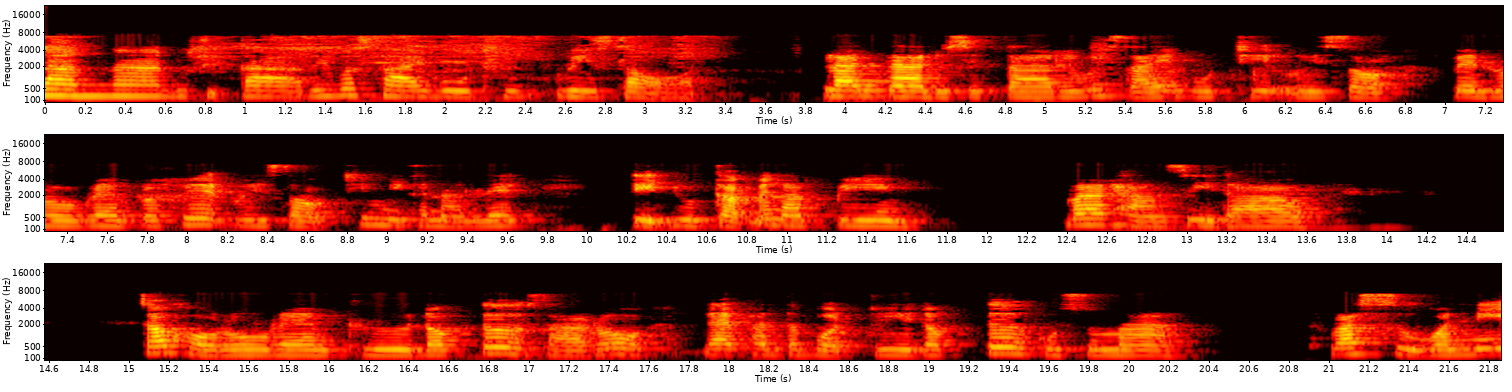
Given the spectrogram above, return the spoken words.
ลานนาดุสิตา ริเวอร์ไซด์บูติกรีสอร์ท ลานนาดุสิตา ริเวอร์ไซด์บูติกรีสอร์ท เป็นโรงแรมประเภทรีสอร์ทที่มีขนาดเล็ก ติดอยู่กับแม่น้ำปิง มาตรฐาน 4 ดาว เจ้าของโรงแรมคือ ดรสาโรและพันตำรวจตรี ดรกุสุมา วัสสุวรรณิ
